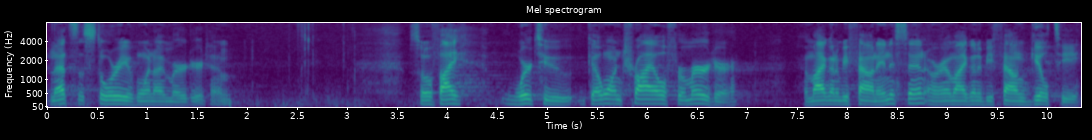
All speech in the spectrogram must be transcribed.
And that's the story of when I murdered him. So if I were to go on trial for murder, am I going to be found innocent or am I going to be found guilty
